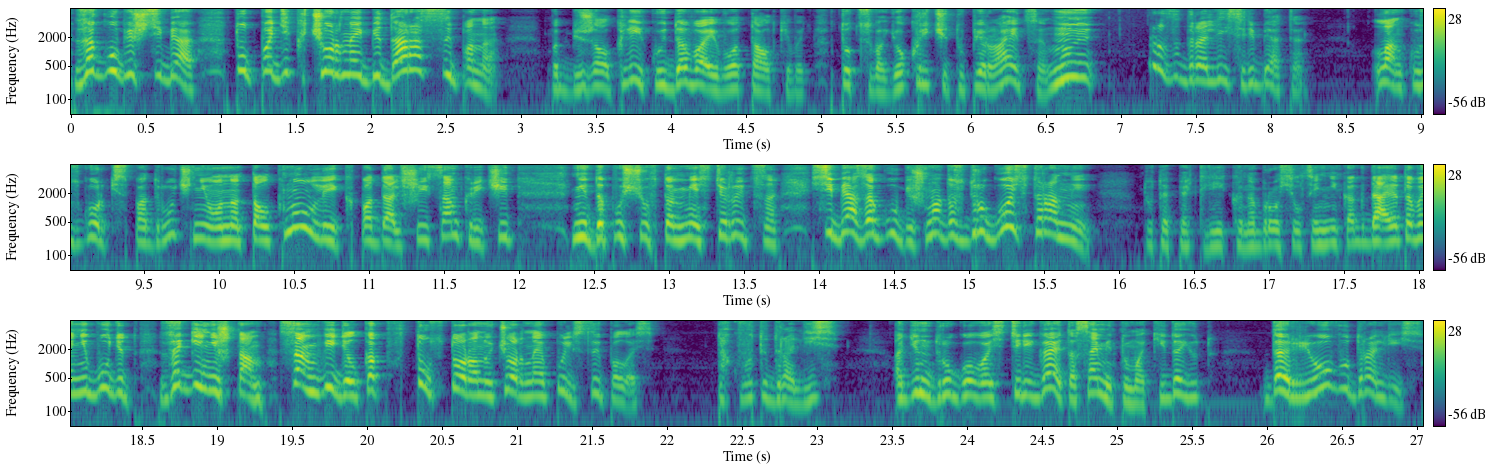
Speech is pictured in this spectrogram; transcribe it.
Загубишь себя! Тут поди-ка черная беда рассыпана!» Подбежал к Лейку и давай его отталкивать. Тот свое кричит, упирается. Ну и разодрались ребята. Ланку с горки сподручнее, он оттолкнул Лейка подальше и сам кричит. «Не допущу в том месте рыться! Себя загубишь, надо с другой стороны!» Тут опять Лейка набросился. «Никогда этого не будет! Загинешь там! Сам видел, как в ту сторону черная пыль сыпалась!» Так вот и дрались. Один другого остерегает, а сами тумаки дают. Да реву дрались.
